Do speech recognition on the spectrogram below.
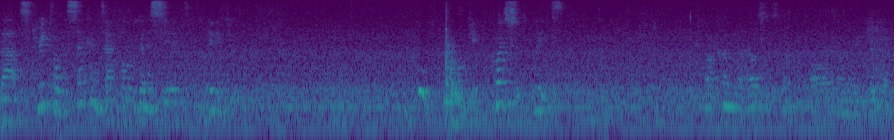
the street from the second temple. We're going to see it in a few. Okay, questions, please. How come the houses don't fall when we dig them?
